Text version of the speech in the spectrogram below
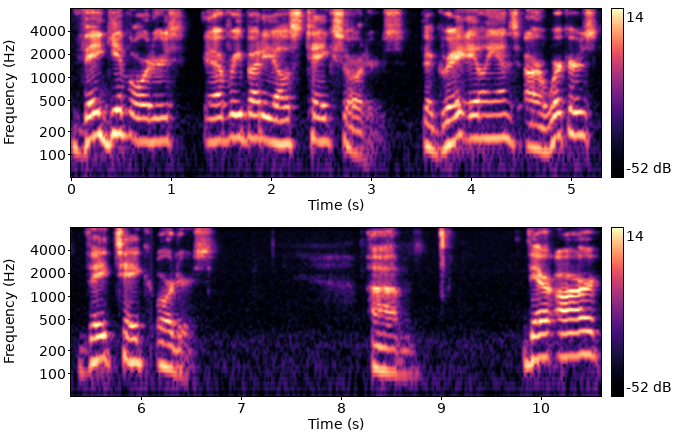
they give orders, everybody else takes orders. The gray aliens are workers, they take orders. Um, there are,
